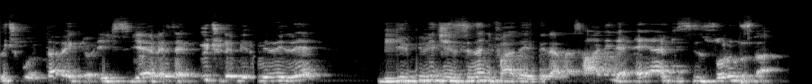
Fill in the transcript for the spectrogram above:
3 boyutta vektör. x, y ve z. Üçü de birbiriyle birbiri cinsinden ifade edilemez. Haliyle eğer ki sizin sorunuzda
